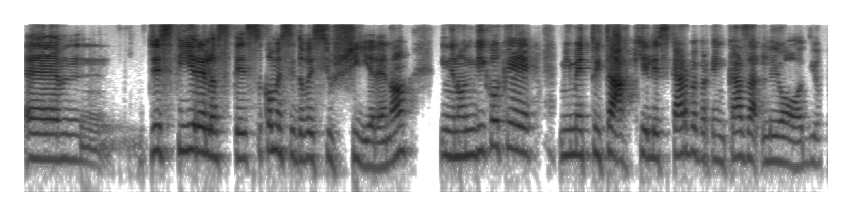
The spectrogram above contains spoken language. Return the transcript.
ehm, gestire lo stesso, come se dovessi uscire, no? Quindi non dico che mi metto i tacchi e le scarpe perché in casa le odio,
